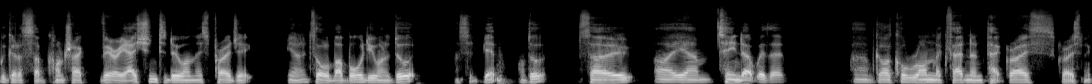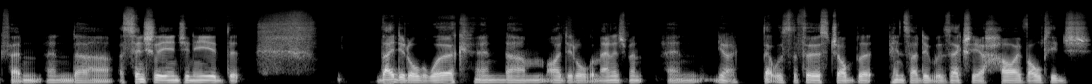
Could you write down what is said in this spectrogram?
we've got a subcontract variation to do on this project. You know, it's all above board. Do you want to do it?" I said, "Yep, I'll do it." So I um, teamed up with a um, guy called Ron McFadden and Pat Grace, Grace McFadden, and uh, essentially engineered that they did all the work and um, I did all the management. And, you know, that was the first job that Pensar did was actually a high voltage,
